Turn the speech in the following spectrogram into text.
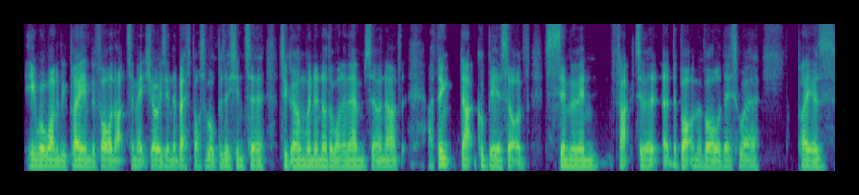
he will want to be playing before that to make sure he's in the best possible position to to go and win another one of them. So now I think that could be a sort of simmering factor at, at the bottom of all of this, where players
